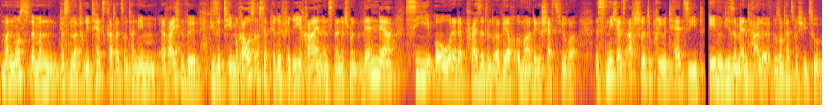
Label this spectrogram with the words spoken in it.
Man muss, wenn man einen gewissen Maturitätsgrad als Unternehmen erreichen will, diese Themen raus aus der Peripherie rein ins Management, wenn der CEO oder der President oder wer auch immer, der Geschäftsführer, es nicht als absolute Priorität sieht, eben diese mentale Gesundheit zum Beispiel zu,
